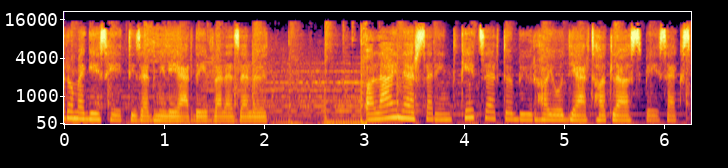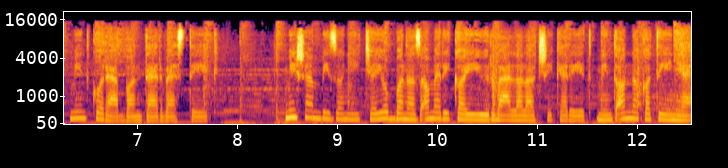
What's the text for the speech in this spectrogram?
3,7 milliárd évvel ezelőtt. A Liner szerint kétszer több űrhajót gyárthat le a SpaceX, mint korábban tervezték. Mi sem bizonyítja jobban az amerikai űrvállalat sikerét, mint annak a ténye,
